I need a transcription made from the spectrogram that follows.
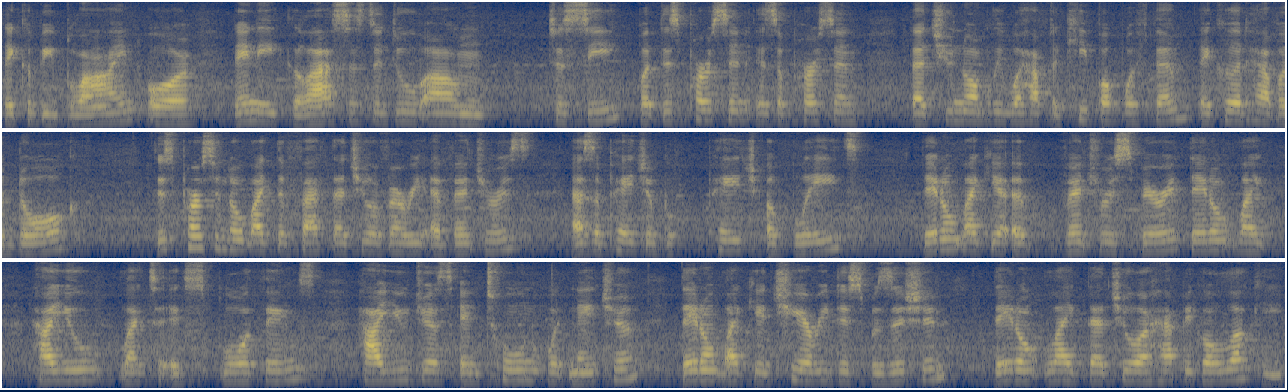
they could be blind or they need glasses to do um, to see. But this person is a person that you normally will have to keep up with them. They could have a dog. This person don't like the fact that you are very adventurous as a page of page of blades. They don't like your adventurous spirit. They don't like how you like to explore things, how you just in tune with nature. They don't like your cheery disposition. They don't like that you are happy-go-lucky.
